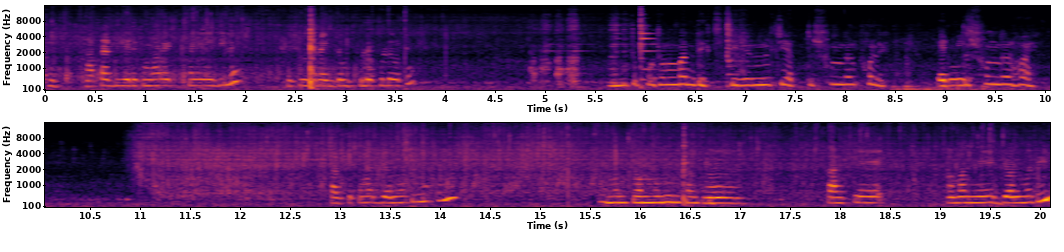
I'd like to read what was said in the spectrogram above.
খুব হাতা দিয়ে এরকমভাবে একটুখানি নিয়ে দিলে কি সুন্দর একদম ফুলে ফুলে ওঠে। আমি তো প্রথমবার দেখছি চিড়ের লুচি এত সুন্দর ফলে এত সুন্দর হয়। কালকে তোমার জন্মদিন আছে না? আমার জন্মদিন কালকে। কালকে আমার মেয়ের জন্মদিন।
